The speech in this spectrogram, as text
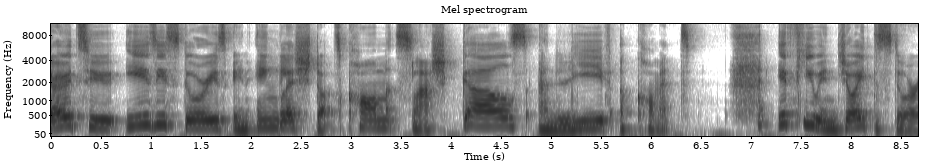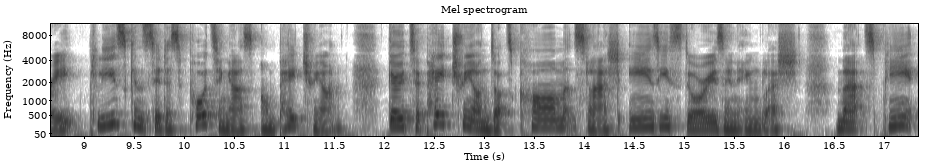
Go to easystoriesinenglish.com slash girls and leave a comment. If you enjoyed the story, please consider supporting us on Patreon. Go to patreon.com slash easy stories in English. That's P-A-T-R-E-O-N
